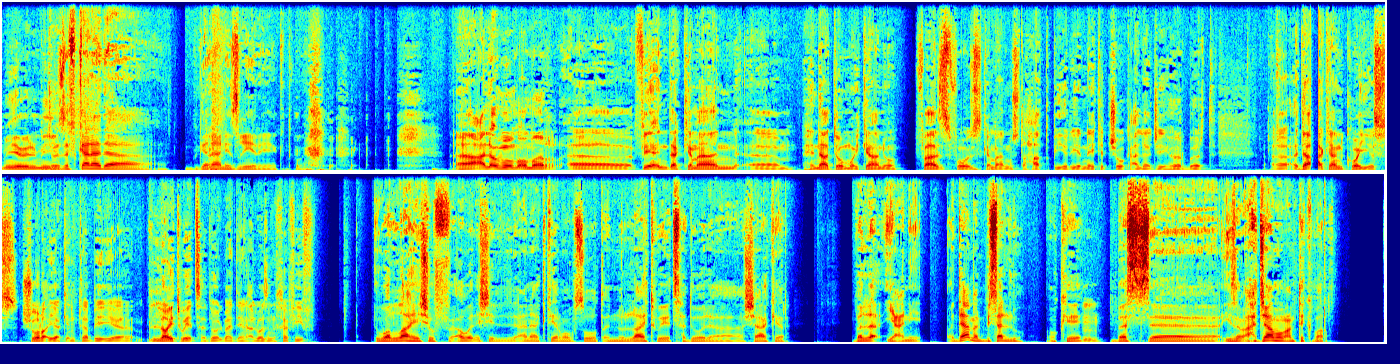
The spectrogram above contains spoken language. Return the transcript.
مية بالمية. بجوز في كندا بقناني صغيرة هيك تكون. آه على العموم عمر آه في عندك كمان آه هناتو مويكانو فاز فوز كمان مستحق ب rear naked choke على جي هيربرت آه أداء كان كويس. شو رأيك أنت بال lightweights هدول بعدين على الوزن الخفيف؟ والله شوف أول إشي اللي أنا كتير مبسوط إنه ال lightweights هدول شاكر. بل يعني دائما بيسلوا أوكي؟ مم. بس آه، إذا أحجامهم عم تكبر.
